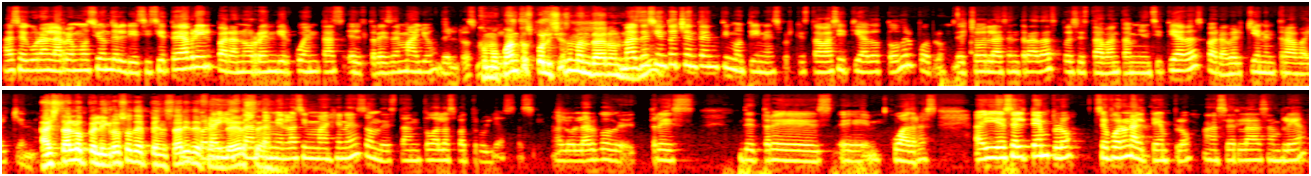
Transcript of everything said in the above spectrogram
aseguran la remoción del 17 de abril para no rendir cuentas el 3 de mayo del 2016. ¿Cómo cuántos policías mandaron? Más de 180 en Timotines, porque estaba sitiado todo el pueblo. De hecho, las entradas pues estaban también sitiadas para ver quién entraba y quién no. Ahí está lo peligroso de pensar y defenderse. Por ahí están también las imágenes donde están todas las patrullas, así, a lo largo de tres, de tres eh, cuadras. Ahí es el templo, se fueron al templo a hacer la asamblea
